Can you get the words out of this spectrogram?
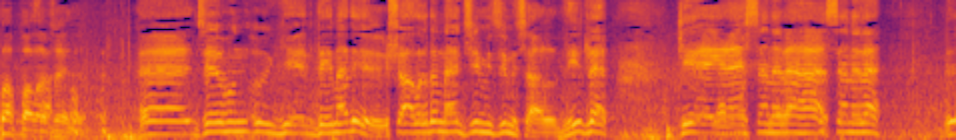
bab balaca idi. E, Ceyhun e, demədi, uşaqlıqda məni cimi cimi çağırdı. Deyirdilər ki, e, sən elə, hə, sən elə e,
